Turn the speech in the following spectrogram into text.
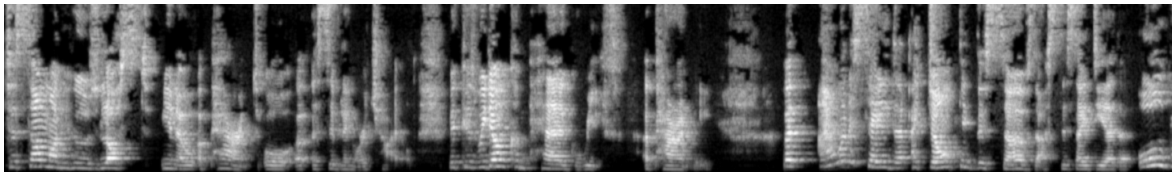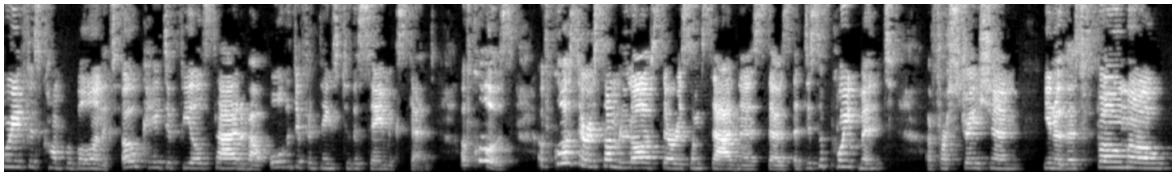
to someone who's lost, you know, a parent or a, sibling or a child. Because we don't compare grief, apparently. But I want to say that I don't think this serves us, this idea that all grief is comparable and it's okay to feel sad about all the different things to the same extent. Of course, of course, there is some loss, there is some sadness, there's a disappointment, a frustration, you know, there's FOMO,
